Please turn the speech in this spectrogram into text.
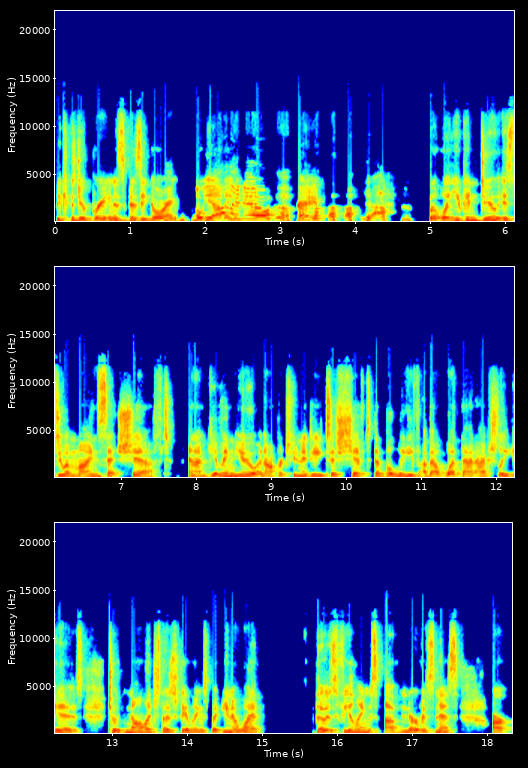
because your brain is busy going, oh, yeah, yeah they, do. Right? yeah. But what you can do is do a mindset shift. And I'm giving you an opportunity to shift the belief about what that actually is, to acknowledge those feelings. But you know what? Those feelings of nervousness are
